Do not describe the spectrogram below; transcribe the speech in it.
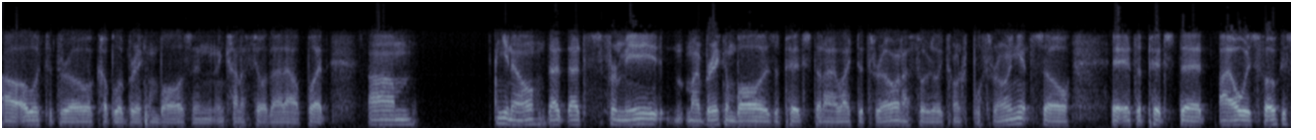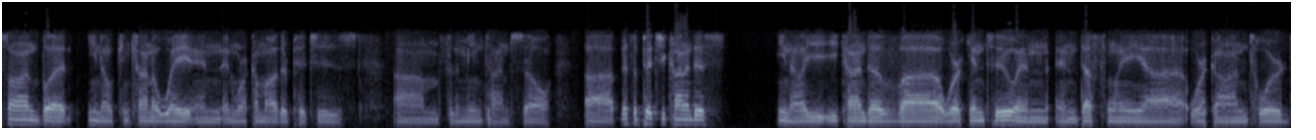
Uh, I'll look to throw a couple of breaking balls and, and kind of fill that out. But um, you know that that's for me. My breaking ball is a pitch that I like to throw, and I feel really comfortable throwing it. So it's a pitch that I always focus on, but you know can kind of wait and, and work on my other pitches um, for the meantime. So uh, it's a pitch you kind of just you know you, you kind of uh, work into and and definitely uh, work on towards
